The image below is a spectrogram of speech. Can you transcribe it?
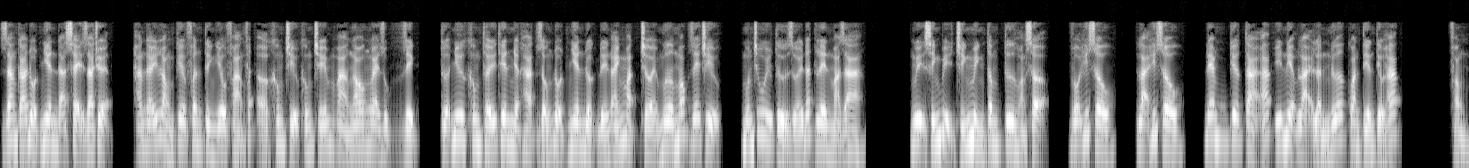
Giang cá đột nhiên đã xảy ra chuyện, hắn ấy lòng kia phân tình yêu phảng phất ở không chịu không chế mà ngao ngoe dục dịch, tựa như không thấy thiên nhật hạt giống đột nhiên được đến ánh mặt trời mưa móc dễ chịu, muốn chui từ dưới đất lên mà ra. Ngụy Sính bị chính mình tâm tư hoảng sợ, vội hít sâu, lại hít sâu, đem kia tà ác ý niệm lại lần nữa quan tiến tiểu hắc. Phòng.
